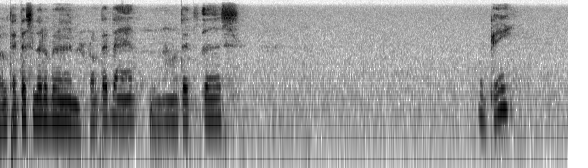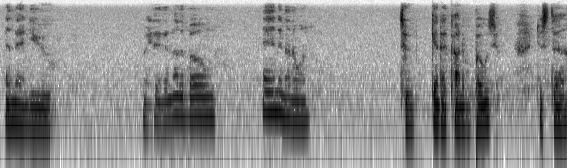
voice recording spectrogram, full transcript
rotate this a little bit, rotate that, rotate this. Okay. And then you rotate another bone and another one to get a kind of a pose. Just uh,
